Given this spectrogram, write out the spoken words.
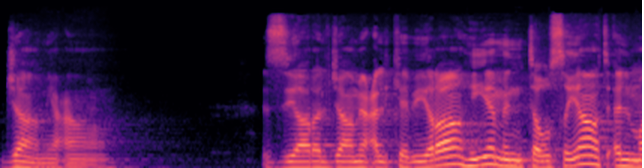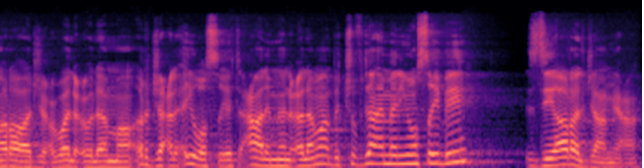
الجامعة. الزيارة الجامعة الكبيرة هي من توصيات المراجع والعلماء. ارجع لأي وصية عالم من العلماء بتشوف دائما يوصي بالزيارة الجامعة.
